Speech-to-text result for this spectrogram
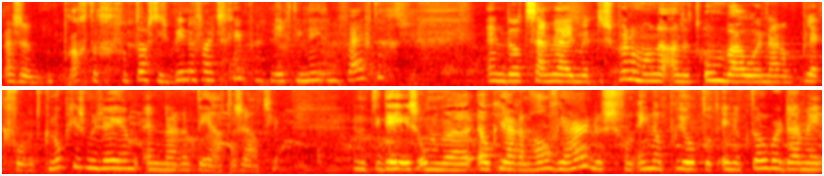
Dat is een prachtig, fantastisch binnenvaartschip uit 1959. En dat zijn wij met de spullenmannen aan het ombouwen naar een plek voor het Knopjesmuseum en naar een theaterzaaltje. En het idee is om eh, elk jaar een half jaar, dus van 1 april tot 1 oktober, daarmee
